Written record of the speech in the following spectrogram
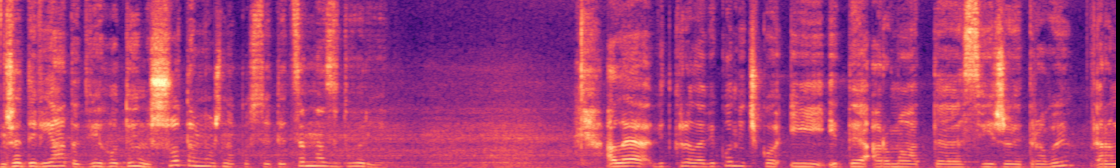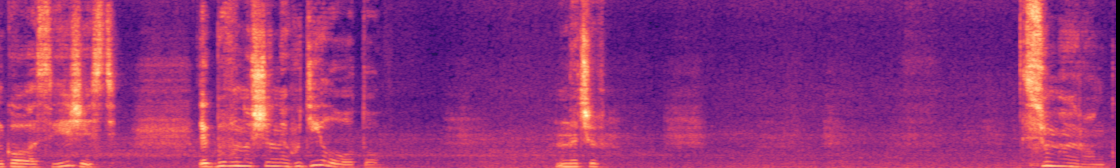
Вже 9, 2 години. Що там можна косити? Це в нас в дворі. Але відкрила віконечко і йде аромат е, свіжої трави, ранкова свіжість. Якби воно ще не гуділо ото. Наче сьомої ранку.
